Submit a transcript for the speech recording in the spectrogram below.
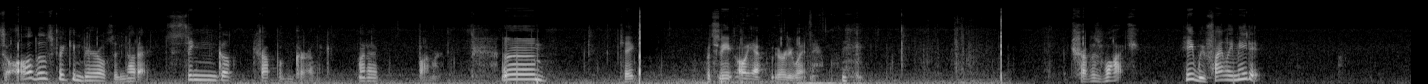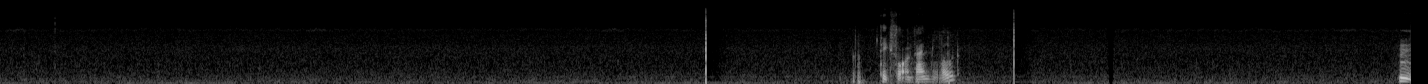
So all those freaking barrels and not a single drop of garlic. What a. Um, okay. What's your name? Oh yeah, we already went there. Treva's Watch. Hey, we finally made it. Takes a long time to load. Hmm.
